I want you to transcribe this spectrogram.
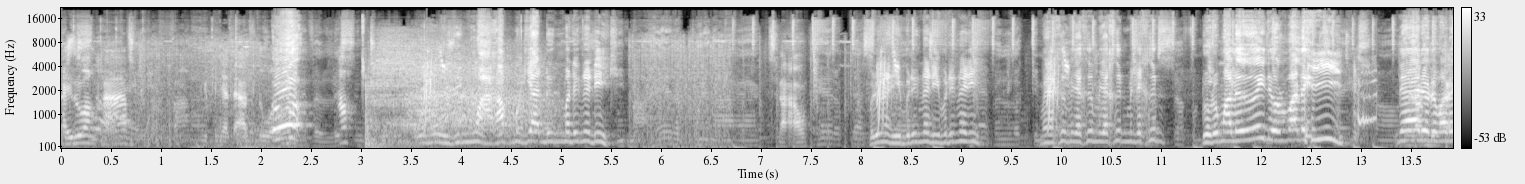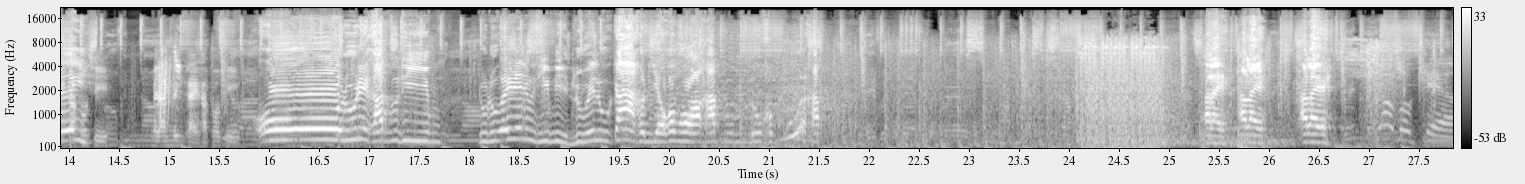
ไอ้ล่วงครับ มีปัญญาแต่อัดตัวเออ เอ้าโอ้โหยิงหว่าครับเมื่อกี้ดึงมาดึงหน่อยดิดาวมาดึงหน่อยดิมาดึงหน่อยดิมาดึงหน่อยดิมันจะขึ้นมันจะขึ้นมันจะขึ้นมันจะขึ้นโดดลงมาเลยโดดลงมาเลยเนี่ยโดดลงมาเลยโทษทีไม่รับดึงไก่ครับโทษทีโอ้ดูดิครับดูทีม ดูดูไอ้ยไม่ดูทีมดิดูไอ้ลูก้าคนเดียวก็พอครับดูดูเขาพูดครับ อะไรอะไรอะไร Double kill.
